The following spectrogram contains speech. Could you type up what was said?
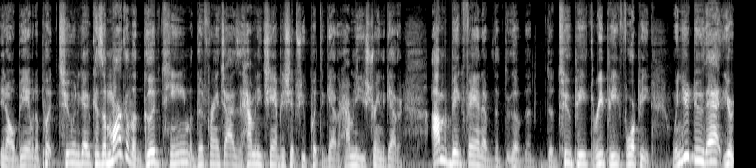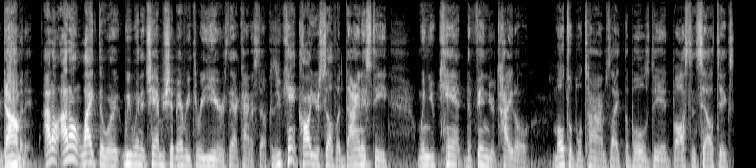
you know, be able to put two in together. Because the mark of a good team, a good franchise, is how many championships you put together, how many you string together. I'm a big fan of the the, the, the two peat, three peat, four peat. When you do that, you're dominant. I don't I don't like the we win a championship every three years, that kind of stuff. Because you can't call yourself a dynasty when you can't defend your title multiple times like the Bulls did, Boston Celtics,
